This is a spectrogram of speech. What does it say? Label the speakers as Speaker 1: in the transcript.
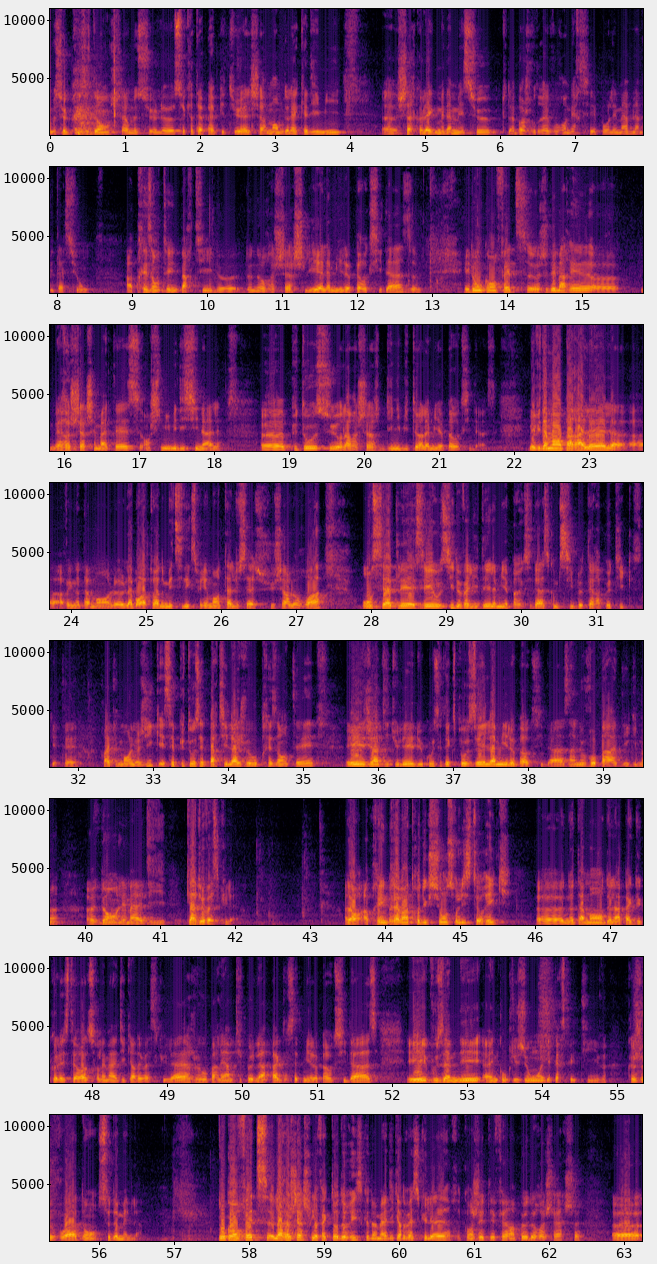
Speaker 1: Monsieur le Président, cher Monsieur le Secrétaire perpétuel, chers membres de l'Académie, euh, chers collègues, Mesdames, Messieurs, tout d'abord, je voudrais vous remercier pour l'aimable invitation à présenter une partie de, nos recherches liées à l'amyloperoxydase. Et donc, en fait, euh, j'ai démarré euh, mes recherches et ma thèse en chimie médicinale, plutôt sur la recherche d'inhibiteurs de l'amyloperoxydase. Mais évidemment, en parallèle, avec notamment le laboratoire de médecine expérimentale du CHU Charleroi, on s'est attelé à essayer aussi de valider l'amyloperoxydase comme cible thérapeutique, ce qui était relativement logique. Et c'est plutôt cette partie-là que je vais vous présenter. Et j'ai intitulé du coup cet exposé L'amyloperoxydase, un nouveau paradigme euh, dans les maladies cardiovasculaires. Alors, après une brève introduction sur l'historique, euh, notamment de l'impact du cholestérol sur les maladies cardiovasculaires, je vais vous parler un petit peu de l'impact de cette amyloperoxydase et vous amener à une conclusion et des perspectives que je vois dans ce domaine-là. Donc en fait, la recherche sur les facteurs de risque de maladie cardiovasculaire, quand j'ai été faire un peu de recherche, euh,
